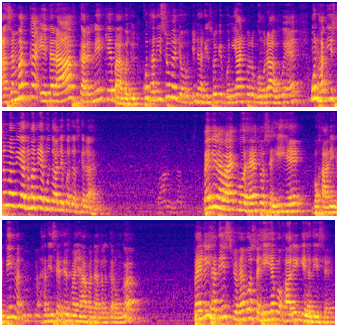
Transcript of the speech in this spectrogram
अजमत का एतराफ़ करने के बावजूद, खुद हदीसों में जो, जिन हदीसों की बुनियाद पर गुमराह हुए हैं, उन हदीसों में भी अजमत अबू तालिब का तस्करा है। पहली रवायत वो है जो सही है, बुखारी में। तीन हदीसें से मैं यहाँ पर नकल करूँगा। पहली हदीस जो है वो सही है, बुखारी की हदीस है।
